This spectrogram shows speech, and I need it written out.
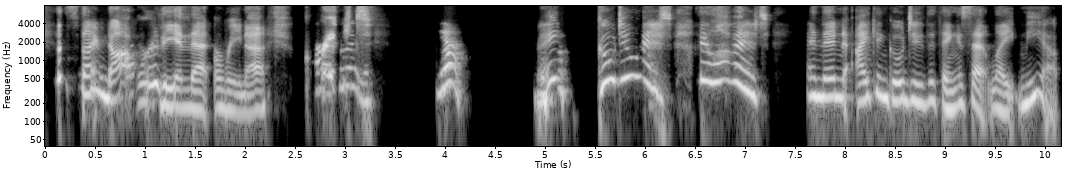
because I'm not worthy in that arena. Great. Yeah. Right? go do it. I love it. And then I can go do the things that light me up.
